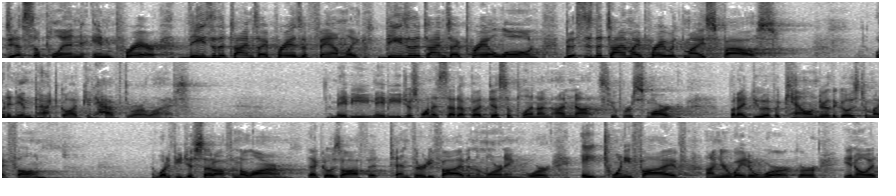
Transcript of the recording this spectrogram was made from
discipline in prayer, these are the times I pray as a family. These are the times I pray alone. This is the time I pray with my spouse. What an impact God could have through our lives. Maybe, maybe you just want to set up a discipline. I'm, I'm not super smart but I do have a calendar that goes to my phone. And what if you just set off an alarm that goes off at 10:35 in the morning or 8:25 on your way to work or you know at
